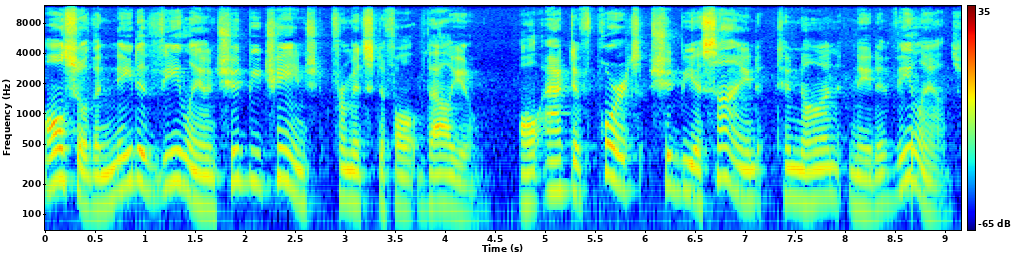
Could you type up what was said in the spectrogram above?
Also, the native VLAN should be changed from its default value. All active ports should be assigned to non-native VLANs.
